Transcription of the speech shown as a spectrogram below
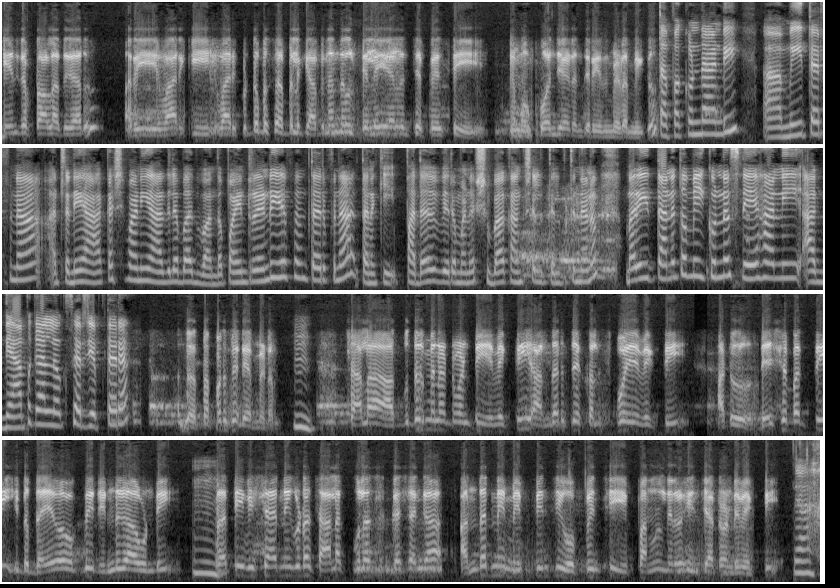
కేంద్ర ప్రహ్లాద్ గారు. మరి వారికి వారి కుటుంబ సభ్యులకి అభినందనలు తెలియాలని చెప్పేసి మేము ఫోన్ చేయడం జరిగింది మేడం మీకు. తప్పకుండా అండి. మీ తరఫున అట్లనే ఆకాశవాణి ఆదిలాబాద్ వంద పాయింట్ రెండు ఎఫ్ఎం తరఫున తనకి పదవి విరమణ శుభాకాంక్షలు తెలుపుతున్నాను. మరి తనతో మీకున్న స్నేహాన్ని ఆ జ్ఞాపకాలను ఒకసారి చెప్తారా? తప్పనిసరిగా మేడం. చాలా అద్భుతమైనటువంటి వ్యక్తి అందరితో కలిసిపోయే వ్యక్తి అటు దేశభక్తి ఇటు దైవభక్తి రెండుగా ఉండి ప్రతి విషయాన్ని కూడా చాలా కూలంకషంగా అందరినీ మెప్పించి ఒప్పించి పనులు నిర్వహించేటువంటి వ్యక్తి.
